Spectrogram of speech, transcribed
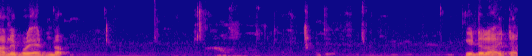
അടിപൊളിയായിട്ടുണ്ട് കിട്ടലായിട്ട്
